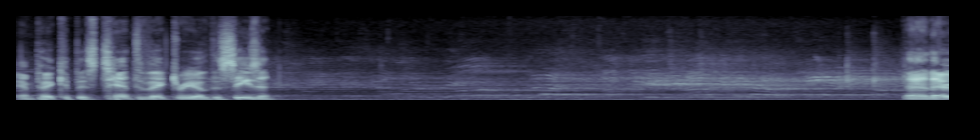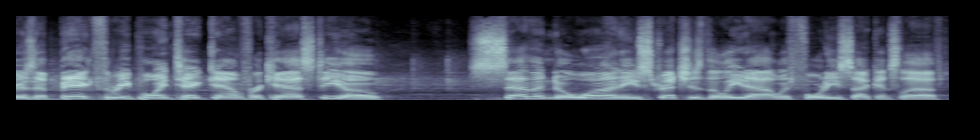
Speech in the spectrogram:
and pick up his 10th victory of the season. And there's a big three point takedown for Castillo. Seven to one. He stretches the lead out with 40 seconds left.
